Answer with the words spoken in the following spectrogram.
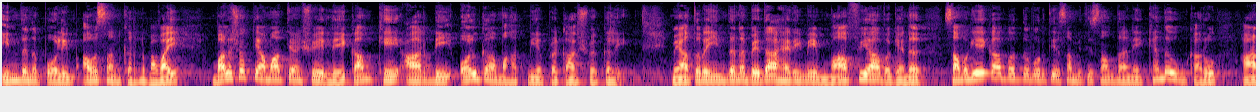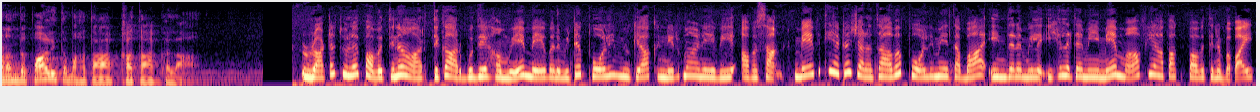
ඉන්ධන පෝලිම් අවසන් කරන බවයි බලශක්ති අමාත්‍යංශයේ ලේකම් KRD ඔල්ගා මහත්මිය ප්‍රකාශ කළේ. මේ අතර ඉන්ධන බෙදා හැරීමේ මාෆියාව ගැන සමග ඒකාබද්ධ වෘත්තීය සමිති සන්ධානයේ කැඳවුම්කරු ආනන්ද පාලිත මහතා කතා කළා. රට තුළ පවතින ආර්ථික අර්බුදය හමුවේ මේ වන විට පෝලිම් යුගයක් නිර්මාණය වී අවසන්. මේ විදියට ජනතාව පෝලිමේ තබා ඉන්ධන මිල ඉහළ දැමීමේ මාෆියාවක් පවතින බවයි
